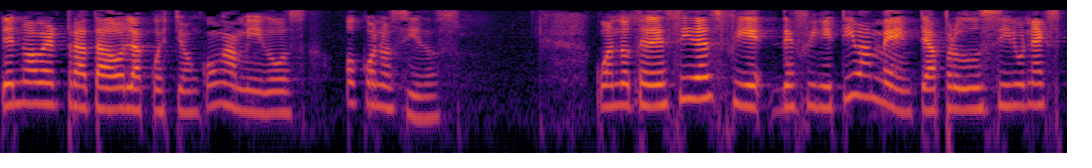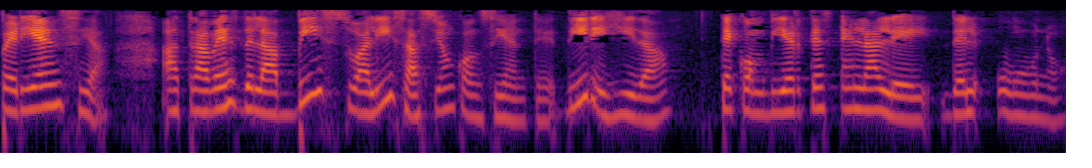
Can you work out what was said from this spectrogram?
de no haber tratado la cuestión con amigos o conocidos. Cuando te decides definitivamente a producir una experiencia a través de la visualización consciente dirigida te conviertes en la ley del uno.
